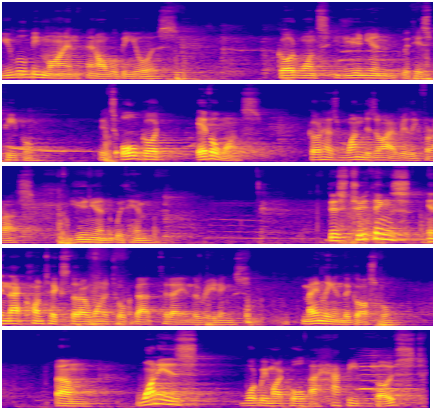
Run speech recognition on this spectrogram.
you will be mine and I will be yours. God wants union with his people. It's all God ever wants. God has one desire really for us union with him. There's two things in that context that I want to talk about today in the readings, mainly in the gospel. Um, one is what we might call a happy boast.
